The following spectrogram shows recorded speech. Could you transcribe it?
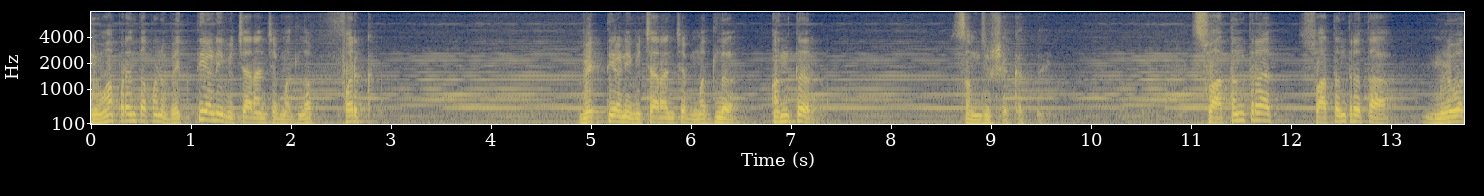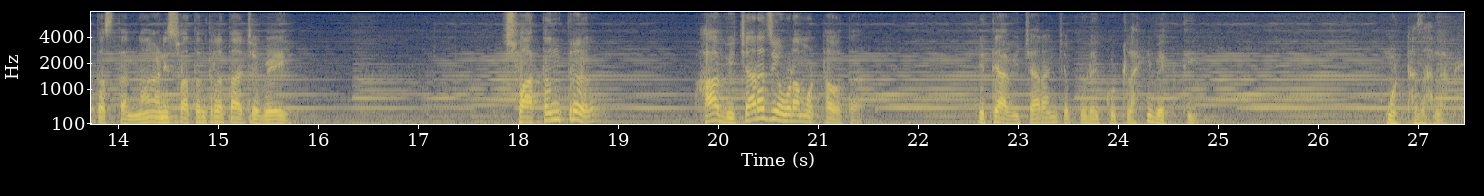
तेव्हापर्यंत आपण व्यक्ती आणि विचारांचे मधलं फरक व्यक्ती आणि विचारांचे मधलं अंतर समजू शकत नाही. स्वातंत्र्य स्वातंत्र्यता मिळवत असताना आणि स्वातंत्र्यताच्या वेळी स्वातंत्र्य हा विचारच एवढा मोठा होता की त्या विचारांच्या पुढे कुठलाही व्यक्ती मोठा झाला नाही.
